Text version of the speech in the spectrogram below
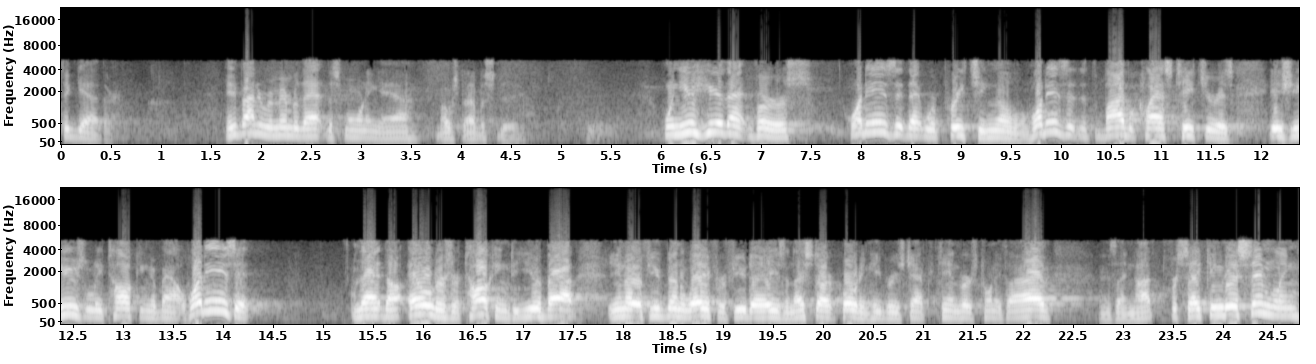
together. Anybody remember that this morning? Yeah, most of us do. When you hear that verse, what is it that we're preaching on? What is it that the Bible class teacher is, is usually talking about? What is it that the elders are talking to you about? You know, if you've been away for a few days and they start quoting Hebrews chapter 10, verse 25, and say, not forsaking the assembling,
